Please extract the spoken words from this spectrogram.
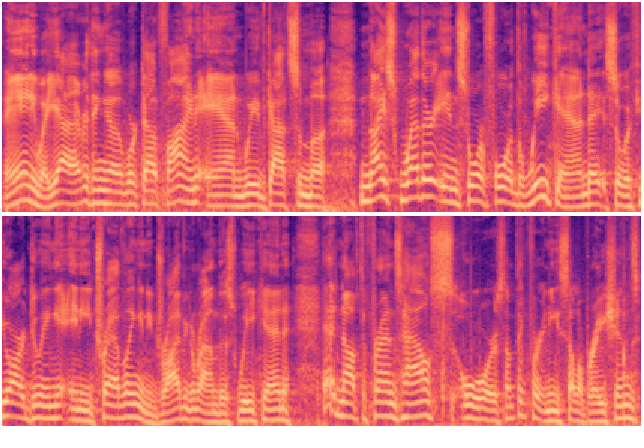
Anyway, yeah, everything uh, worked out fine, and we've got some uh, nice weather in store for the weekend. So if you are doing any traveling, any driving around this weekend, heading off to friend's house or something for any celebrations,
